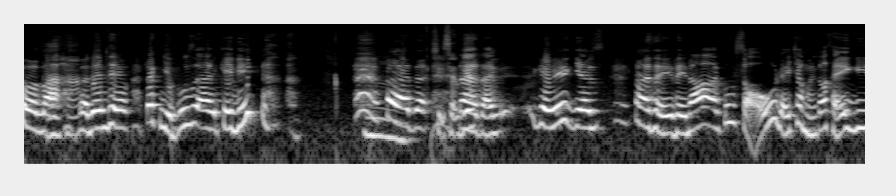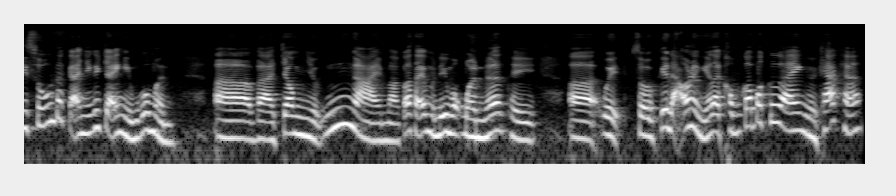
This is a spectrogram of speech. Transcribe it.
Và uh-huh. và đem theo rất nhiều cuốn cây viết. Ừ, chị sẽ biết tại cây viết yes. thì thì nó cuốn sổ để cho mình có thể ghi xuống tất cả những cái trải nghiệm của mình à, và trong những ngày mà có thể mình đi một mình á thì à, wait, so cái đảo này nghĩa là không có bất cứ ai người khác hả?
